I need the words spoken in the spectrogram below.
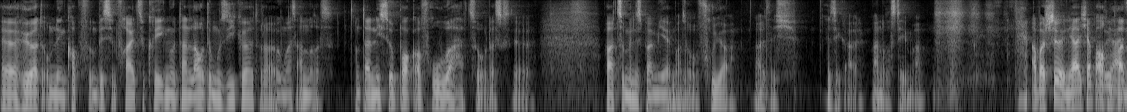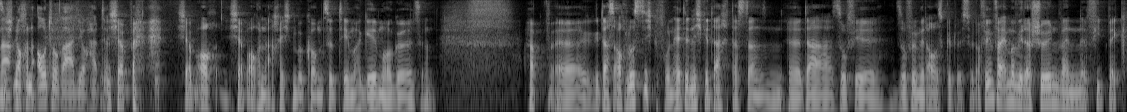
äh, hört, um den Kopf ein bisschen frei zu kriegen und dann laute Musik hört oder irgendwas anderes. Und dann nicht so Bock auf Ruhe hat. So, das äh, war zumindest bei mir immer so früher, als ich, ist egal, anderes Thema. Aber schön, ja, ich habe auch Früher, ein paar als ich Nachrichten. noch ein Autoradio hatte. Ich habe ich hab auch, ich hab auch Nachrichten bekommen zum Thema Gilmore Girls und habe äh, das auch lustig gefunden. Hätte nicht gedacht, dass dann äh, da so viel, so viel mit ausgelöst wird. Auf jeden Fall immer wieder schön, wenn äh, Feedback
